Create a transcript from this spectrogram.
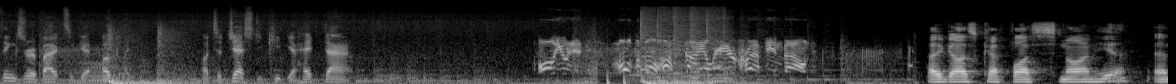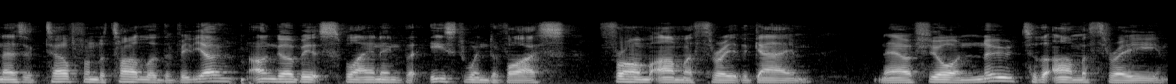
Things are about to get ugly. I'd suggest you keep your head down. All units, multiple hostile aircraft inbound. Hey guys, Cat9 here, and as you can tell from the title of the video, I'm going to be explaining the Eastwind device from Arma 3 the game. Now if you're new to the Arma 3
